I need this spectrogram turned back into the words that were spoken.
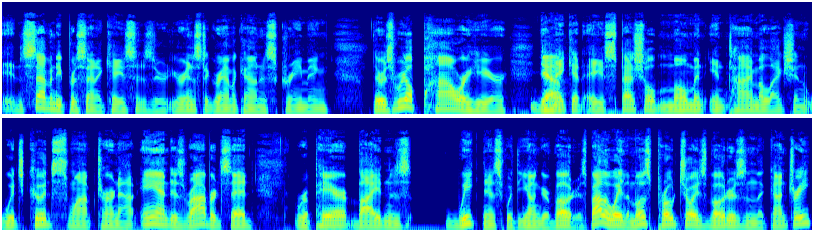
in 70% of cases, your, your Instagram account is screaming. There's real power here to Yeah. make it a special moment in time election, which could swamp turnout. And as Robert said, repair Biden's weakness with younger voters. By the way, the most pro choice voters in the country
